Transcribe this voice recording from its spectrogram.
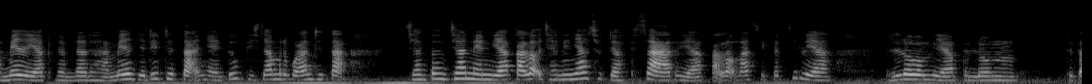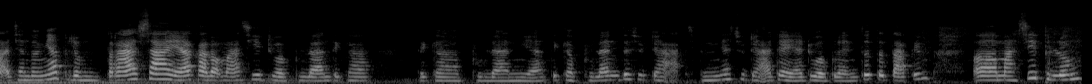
hamil ya. Benar-benar hamil. Jadi detaknya itu bisa merupakan detak jantung janin ya. Kalau janinnya sudah besar ya kalau masih kecil ya belum ya belum detak jantungnya belum terasa ya. Kalau masih dua bulan tiga tiga bulan ya. Tiga bulan itu sudah sebenarnya sudah ada ya dua bulan itu tetapi e, masih belum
